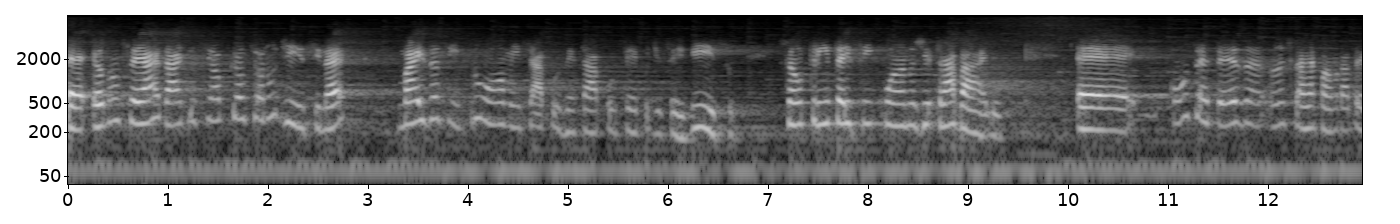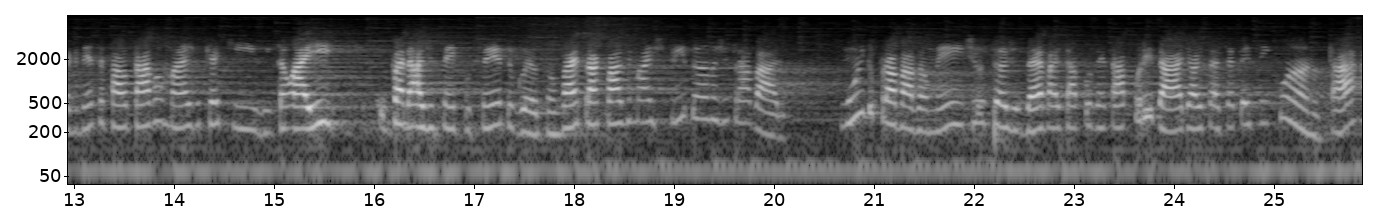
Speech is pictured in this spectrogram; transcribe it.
é, eu não sei a idade do senhor, porque o senhor não disse, né? Mas, assim, para o homem se aposentar por tempo de serviço, são 35 anos de trabalho. É, com certeza, antes da reforma da Previdência, faltavam mais do que 15. Então, aí, o pedágio de 100%, Gleuton, vai para quase mais 30 anos de trabalho muito provavelmente o seu José vai se aposentar por idade aos 65 anos, tá?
